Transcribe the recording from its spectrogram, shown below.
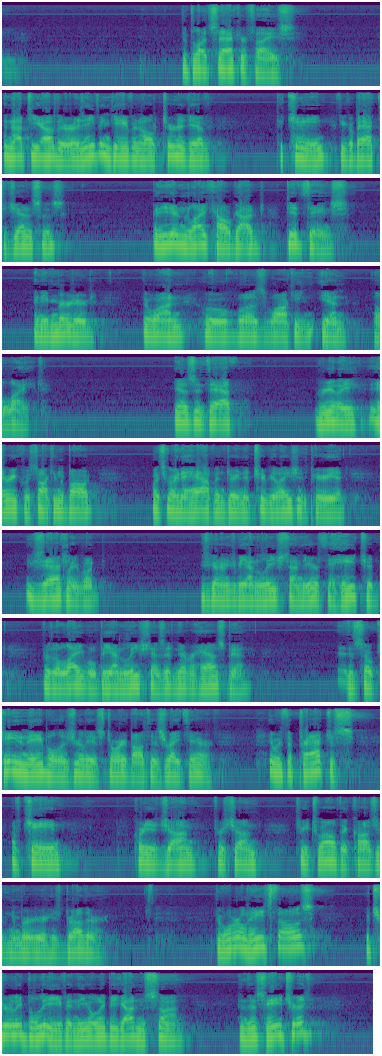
the blood sacrifice, and not the other, and even gave an alternative to Cain, if you go back to Genesis. But he didn't like how God did things, and he murdered the one who was walking in the light. Isn't that really, Eric was talking about what's going to happen during the tribulation period, exactly what is going to be unleashed on the earth. The hatred for the light will be unleashed as it never has been. And so Cain and Abel is really a story about this right there. It was the practice of Cain, according to John, 1 John 3.12, that caused him to murder his brother. The world hates those who truly believe in the only begotten Son and this hatred,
